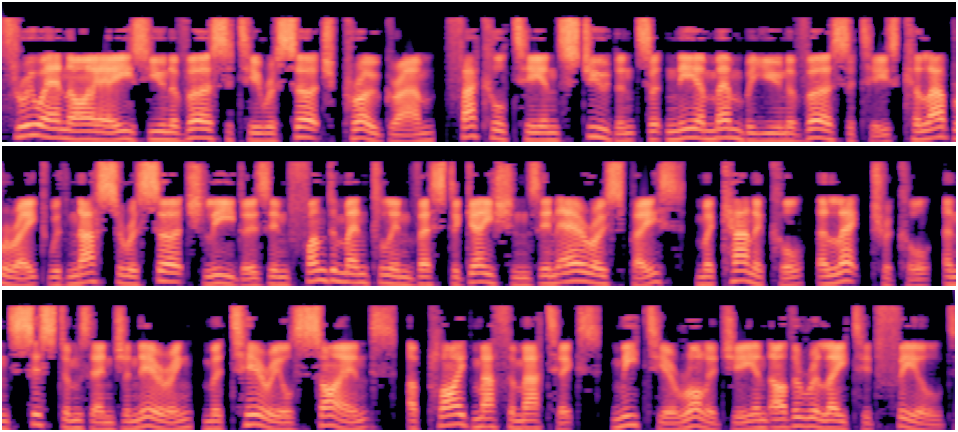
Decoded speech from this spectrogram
Through NIA's University Research Program, faculty and students at NIA member universities collaborate with NASA research leaders in fundamental investigations in aerospace, mechanical, electrical, and systems engineering, materials science, applied mathematics, meteorology and other related fields.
